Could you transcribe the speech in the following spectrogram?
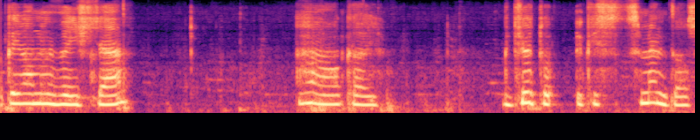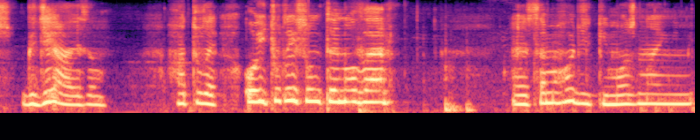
Okej, mamy wyjście. Aha, okej. Gdzie to? Jakiś cmentarz. Gdzie ja jestem? Aha, tutaj. O, i tutaj są te nowe samochodziki. Można im,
